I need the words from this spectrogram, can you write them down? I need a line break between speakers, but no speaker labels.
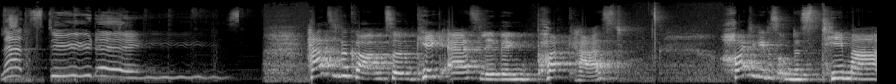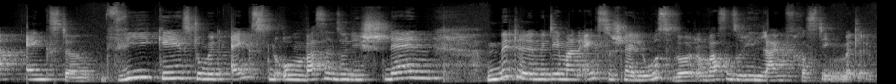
let's do this!
Herzlich willkommen zum Kick-Ass Living Podcast. Heute geht es um das Thema Ängste. Wie gehst du mit Ängsten um? Was sind so die schnellen Mittel, mit denen man Ängste schnell los wird und was sind so die langfristigen Mittel?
